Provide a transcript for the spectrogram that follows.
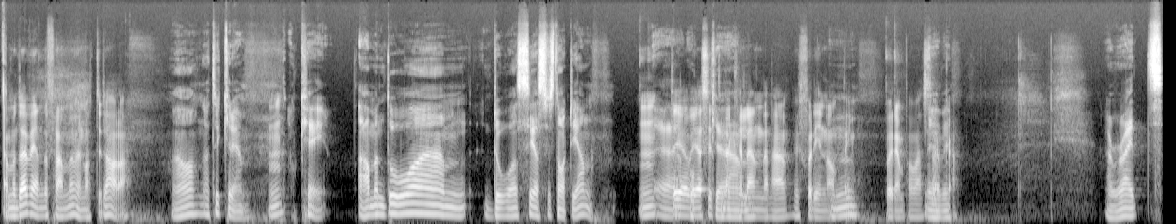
Ja, men då är vi ändå framme med något idag då. Ja, jag tycker det. Mm. Okej. Okay. Ja, men då, ehm, då ses vi snart igen. Mm, det gör vi. Jag sitter med ehm, kalendern här. Vi får in någonting. Mm, Början på nästa vecka. All right.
